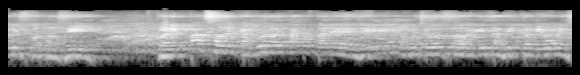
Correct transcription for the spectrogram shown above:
Luis Potosí. Con el paso del canguro ahorita, compadre. Sí, con mucho gusto. Aquí está Víctor Olivares.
